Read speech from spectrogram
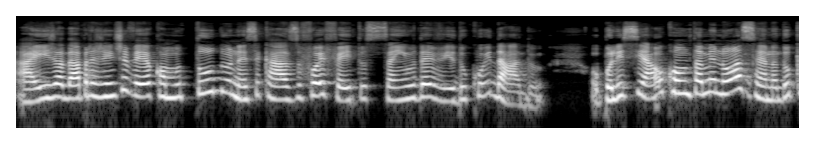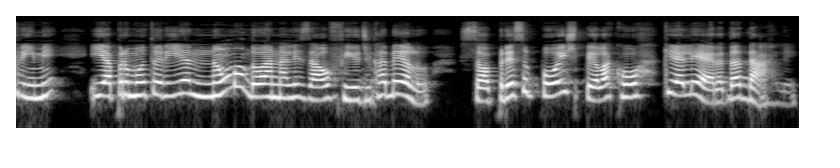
Aí já dá para a gente ver como tudo nesse caso foi feito sem o devido cuidado. O policial contaminou a cena do crime e a promotoria não mandou analisar o fio de cabelo, só pressupôs pela cor que ele era da Darlie.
